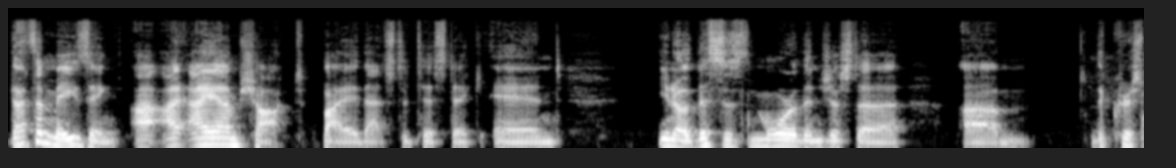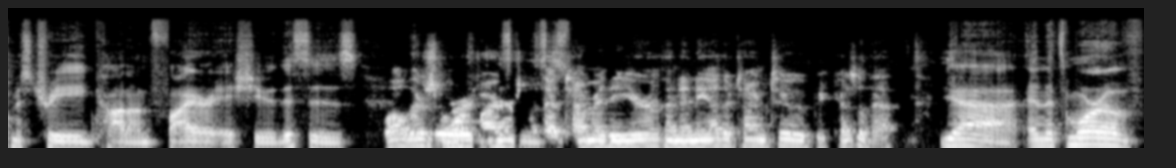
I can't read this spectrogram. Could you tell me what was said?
That's amazing. I, I am shocked by that statistic, and you know this is more than just a um, the Christmas tree caught on fire issue. This is well, there's more fires at that time of the year than any other time too, because of that. Yeah, and it's more of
